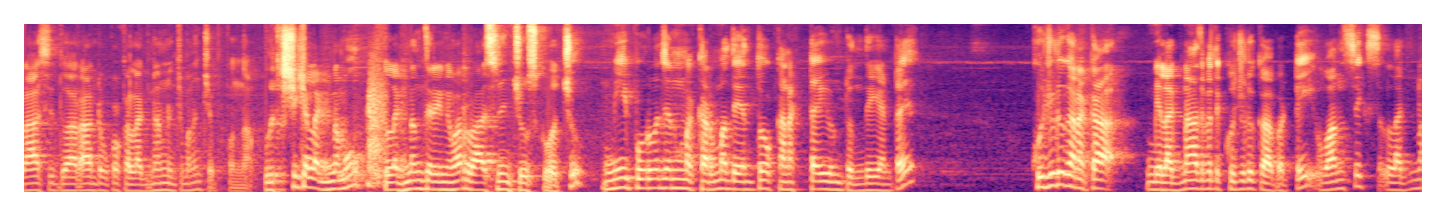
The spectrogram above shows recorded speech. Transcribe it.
రాశి ద్వారా అంటే ఒక్కొక్క లగ్నం నుంచి మనం చెప్పుకుందాం. వృక్షిక లగ్నము లగ్నం తెలియని వారు రాశి నుంచి చూసుకోవచ్చు. మీ పూర్వజన్మ కర్మ దేంతో కనెక్ట్ అయి ఉంటుంది అంటే కుజుడు గనక మీ లగ్నాధిపతి కుజుడు కాబట్టి వన్ సిక్స్ లగ్న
